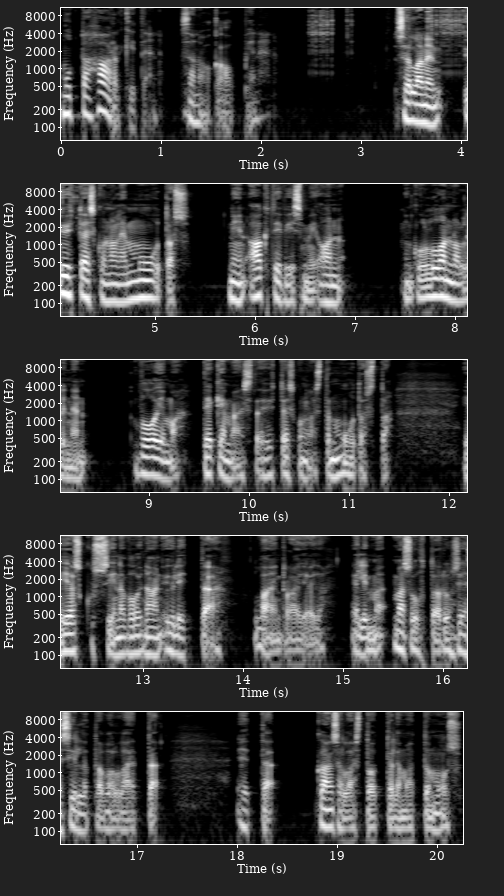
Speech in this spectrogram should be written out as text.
mutta harkiten, sanoo Kauppinen. Sellainen yhteiskunnallinen muutos, niin aktivismi on niin kuin luonnollinen voima tekemään sitä yhteiskunnallista muutosta. Ja joskus siinä voidaan ylittää lain rajoja. Eli mä, mä suhtaudun siihen sillä tavalla, että, että kansalaistottelemattomuus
